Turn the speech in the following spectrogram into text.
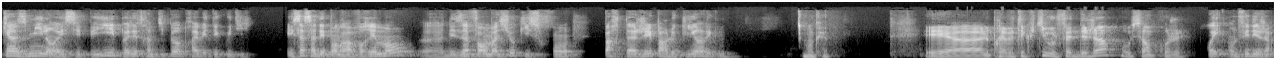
000 en SCPI et peut-être un petit peu en private equity. Et ça, ça dépendra vraiment euh, des informations qui seront partagées par le client avec nous. OK. Et euh, le private equity, vous le faites déjà ou c'est en projet? Oui, on le fait déjà.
